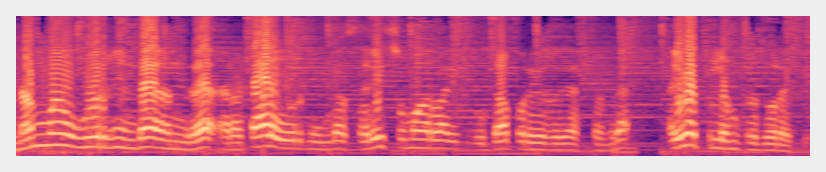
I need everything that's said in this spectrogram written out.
ನಮ್ಮ ಊರಿನಿಂದ ಅಂದ್ರೆ ರಟಾಳ ಊರಿನಿಂದ ಸರಿ ಸುಮಾರವಾಗಿ ಗುಡ್ಡಾಪುರ ಇರೋದು ಎಷ್ಟಂದ್ರೆ ಐವತ್ತು ಕಿಲೋಮೀಟರ್ ದೂರ ಐತಿ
